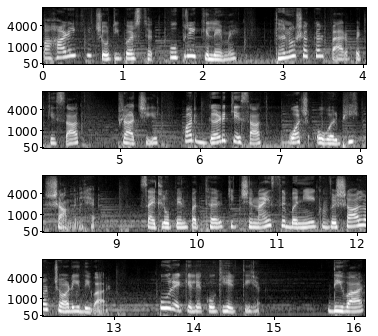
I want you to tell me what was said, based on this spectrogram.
पहाड़ी की चोटी पर स्थित ऊपरी किले में धनुषकर पैरापेट के साथ प्राचीर और गढ़ के साथ वॉच ओवर भी शामिल है। साइक्लोपियन पत्थर की चिनाई से बनी एक विशाल और चौड़ी दीवार पूरे किले को घेरती है। दीवार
